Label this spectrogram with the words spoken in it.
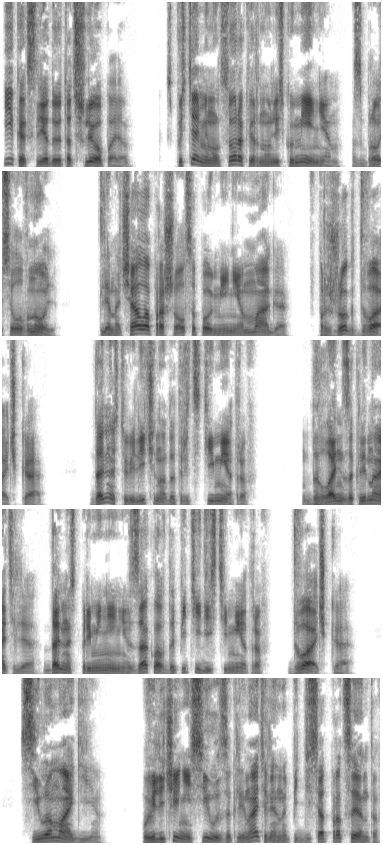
и как следует отшлепаю. Спустя минут сорок вернулись к умениям, сбросил в ноль. Для начала прошелся по умениям мага. В прыжок 2 очка. Дальность увеличена до 30 метров. Длань заклинателя. Дальность применения заклов до 50 метров. 2 очка. Сила магии. Увеличение силы заклинателя на 50%.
